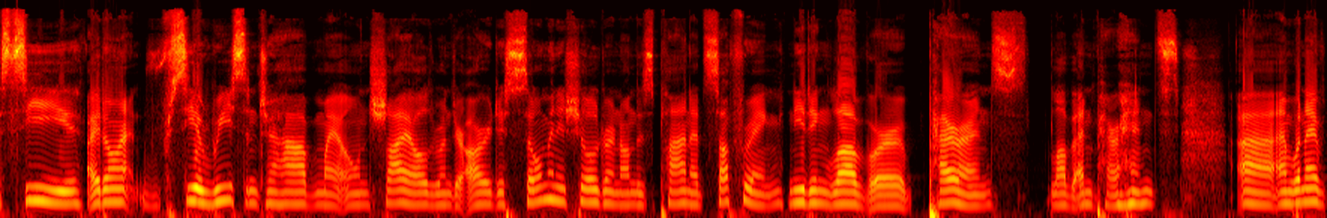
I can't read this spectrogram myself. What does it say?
see I don't see a reason to have my own child when there are already so many children on this planet suffering, needing love or parents, love and parents. Uh, and when I've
